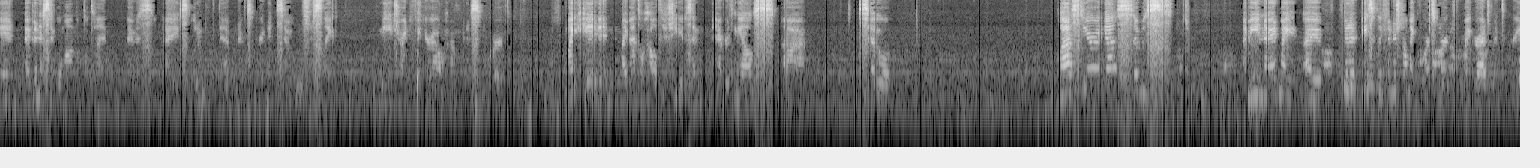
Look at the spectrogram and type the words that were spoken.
And I've been a single mom the whole time. I was I split up with dad when I was pregnant, so it was just like me trying to figure out how I'm going to support my kid and my mental health issues and everything else. Uh, so last year, I guess it was. I mean, I had my I fin- basically finished all my coursework for my graduate degree.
